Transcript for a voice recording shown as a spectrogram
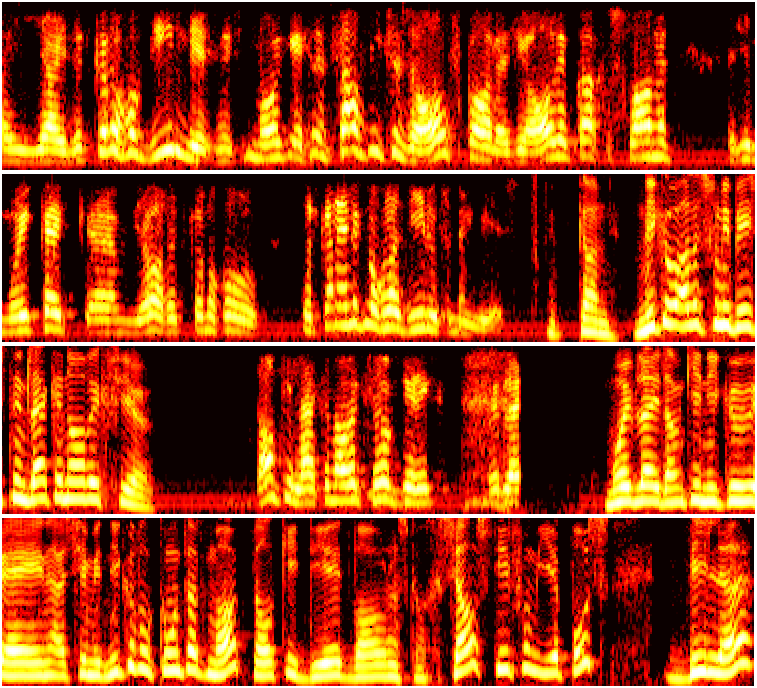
ai ai, dit kan nogal duur wees. Mens maak dit en selfs nie so halfskade as jy al die kar geslaan het, as jy mooi kyk, ehm um, ja, dit kan nogal dit kan eintlik nog 'n duur oefening wees. Dit kan. Nico, alles van die beste en lekker naweek vir jou. Dankie, lekker naweek vir jou, Dirk. Bly. Mooi bly, dankie Nico. En as jy met Nico wil kontak maak, dalk idee het waaroor ons kan gesels, stuur hom e-pos wiele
